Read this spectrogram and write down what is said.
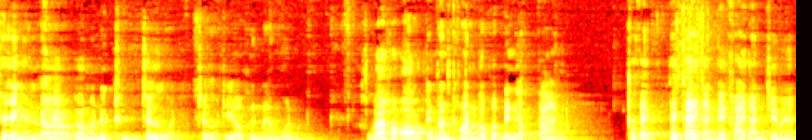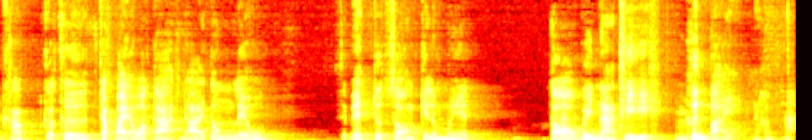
ถ้าอย่างนั้นเราเรามานึกถึงจรวดจรวดที่เราขึ้นมาข้างบน ว่าเขาออกมาเป็นท่อนๆเขาก็เป็นหลักการก็ใกล้ใกล้ๆกันคล้าย ๆ กันใช่ไหมครับ ก็คือจะไปอวกาศได้ต้องเร็ว 11.2 กิโลเมตร ต่อวินาทีขึ้นไปนะครับค่ะ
